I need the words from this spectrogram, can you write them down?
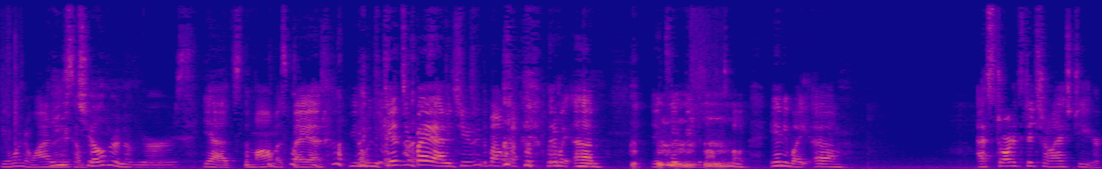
You wonder why These children of yours. Yeah, it's the mama's bad. You know, when the kids are bad, it's usually the mama's. But anyway, um, it could be the mama's fault. Anyway, um, I started stitching last year,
